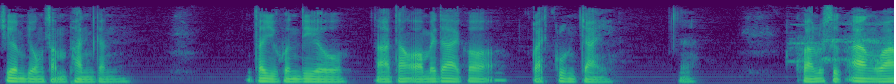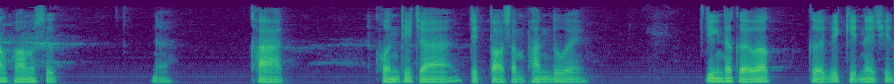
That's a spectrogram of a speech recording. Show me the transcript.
เชื่อมโยงสัมพันธ์กัน ถ้าอยู่คนเดียวหาทางออกไม่ได้ก็กลัดกลุ้มใจนะความรู้สึกอ้างว้างความรู้สึกนะขาดคนที่จะติดต่อสัมพันธ์ด้วย ยิ่งถ้าเกิดว่าเกิดวิกฤตในชีวิต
